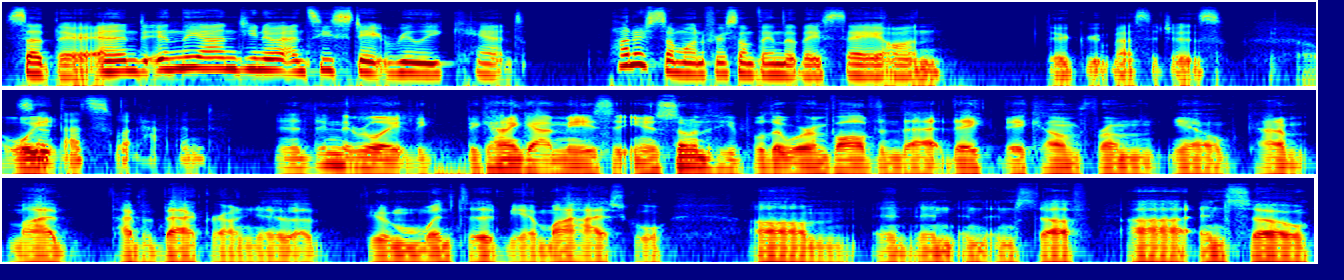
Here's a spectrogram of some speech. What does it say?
said there. And in the end, you know, NC State really can't punish someone for something that they say on their group messages. Uh, well, so that's what happened. And the thing that really that kind of got me is that you know some of the people that were involved in that they they come from you know kind of my type of background. You know, a few of them went to you know my high school, um, and and, and, and stuff. Uh, and so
